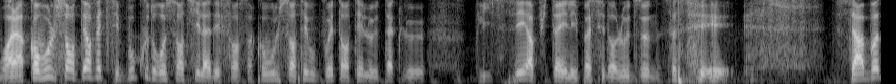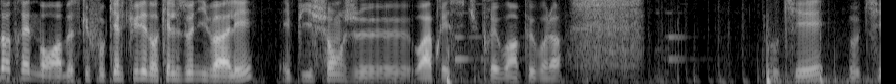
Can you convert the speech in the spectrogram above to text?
Voilà, quand vous le sentez, en fait, c'est beaucoup de ressenti la défense. Hein. Quand vous le sentez, vous pouvez tenter le tacle glissé. Ah putain, il est passé dans l'autre zone. Ça, c'est. C'est un bon entraînement, hein, parce qu'il faut calculer dans quelle zone il va aller. Et puis il change. Euh, après, si tu prévois un peu, voilà. Ok, ok.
